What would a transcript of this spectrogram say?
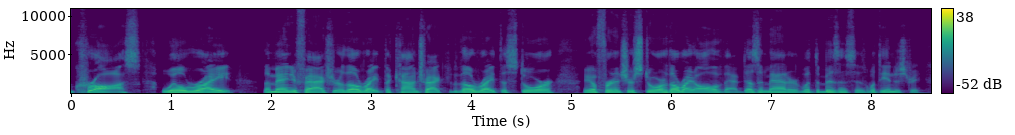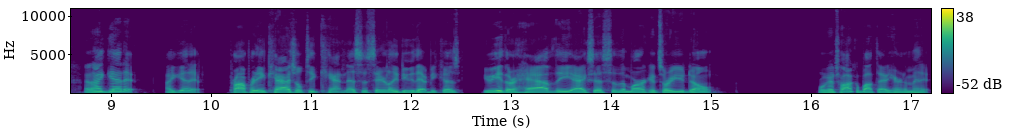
Cross will write the manufacturer, they'll write the contractor, they'll write the store, you know, furniture store, they'll write all of that. Doesn't matter what the business is, what the industry. And I get it. I get it. Property and casualty can't necessarily do that because you either have the access to the markets or you don't. We're going to talk about that here in a minute.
